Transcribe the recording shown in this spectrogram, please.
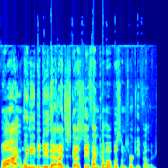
well. I we need to do that. I just got to see if I can come up with some turkey feathers.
